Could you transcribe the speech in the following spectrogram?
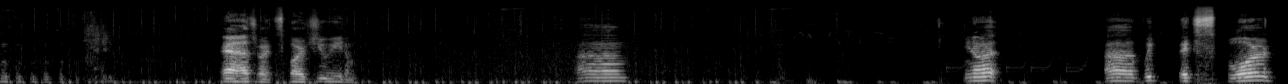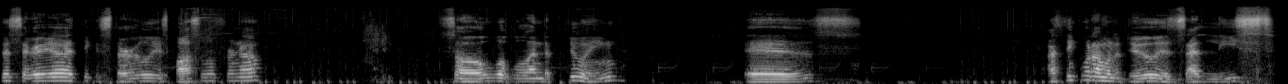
yeah, that's right, Sparx. You eat them. Um. You know what? Uh, we explored this area, I think, as thoroughly as possible for now. So, what we'll end up doing is. I think what I'm gonna do is at least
